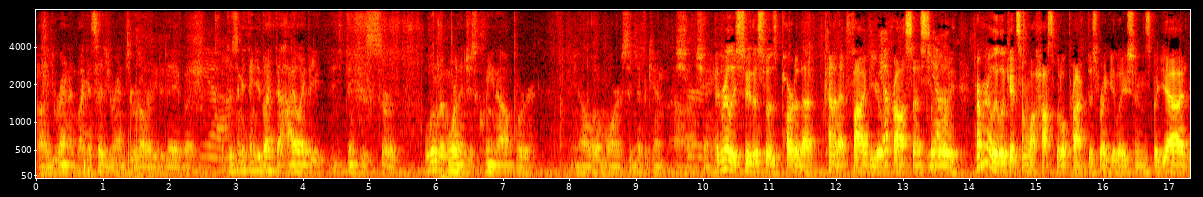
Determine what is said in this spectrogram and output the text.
Uh, you ran it, like I said, you ran through it already today. But Yeah. if there's anything you'd like to highlight that you, you think is sort of a little bit more than just clean up or you know a little more significant uh, Sure. change. And really, Sue, this was part of that kind of that five year Yep. process to Yeah. really primarily look at some of the hospital practice regulations. But yeah, I'd,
